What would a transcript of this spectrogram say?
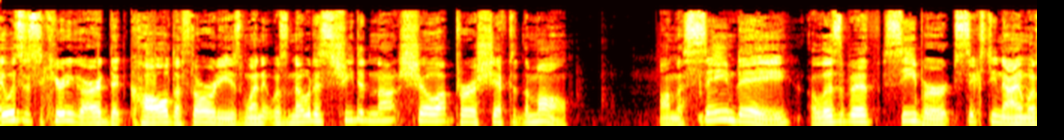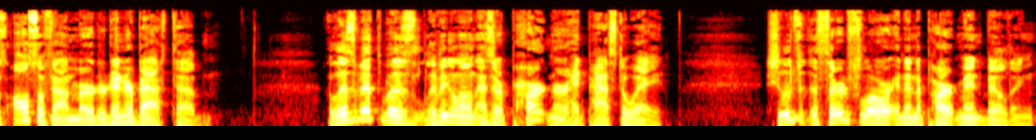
It was a security guard that called authorities when it was noticed she did not show up for a shift at the mall. On the same day, Elizabeth Siebert, 69, was also found murdered in her bathtub. Elizabeth was living alone as her partner had passed away. She lived at the third floor in an apartment building.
